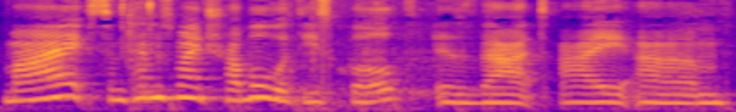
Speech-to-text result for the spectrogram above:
my sometimes my trouble with these quilts is that I, um,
